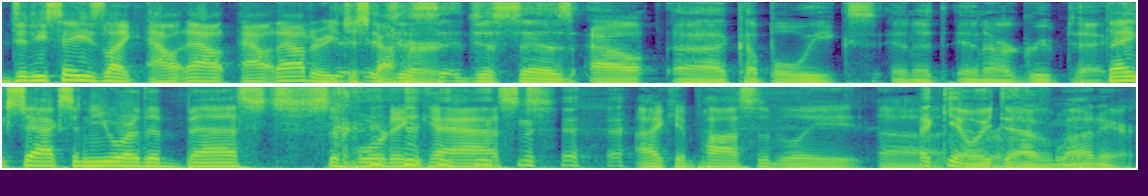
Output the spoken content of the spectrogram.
Did he say he's like out, out, out, out, or he just it got just, hurt? It just says out uh, a couple weeks in a, in our group text. Thanks, Jackson. You are the best supporting cast I could possibly. Uh, I can't wait to have him on here.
